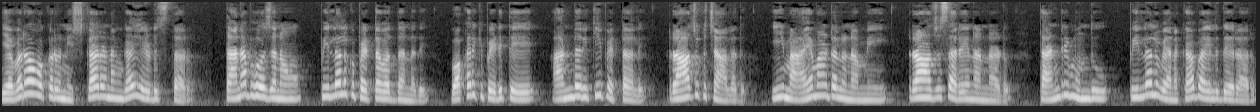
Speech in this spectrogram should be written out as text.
ఎవరో ఒకరు నిష్కారణంగా ఏడుస్తారు. తన భోజనం పిల్లలకు పెట్టవద్దన్నది. ఒకరికి పెడితే అందరికీ పెట్టాలి. రాజుకు చాలదు. ఈ మాయమాటలు నమ్మి రాజు సరేనన్నాడు. తండ్రి ముందు పిల్లలు వెనక బయలుదేరారు.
